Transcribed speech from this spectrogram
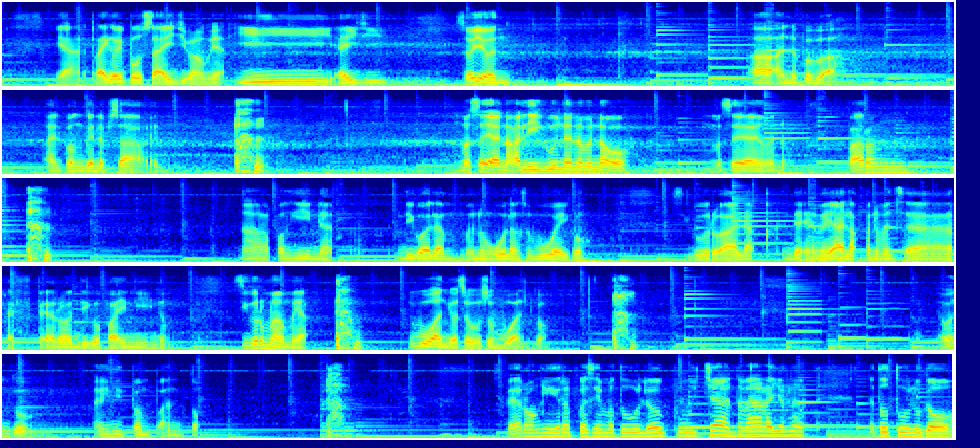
Yeah, try ko i-post sa IG mamaya. E IG. So yun. Ah, uh, ano pa ba? Ano pang ganap sa akin? Masaya, nakaligo na naman ako. Masaya yung ano. Parang nakakapanghina. Hindi ko alam anong kulang sa buhay ko. Siguro alak. Hindi, may alak pa naman sa ref pero hindi ko pa iniinom. Siguro mamaya. subukan ko, so subukan ko. Ewan ko. I need pampaantok. pero ang hirap kasi matulog. Pucha, nakakayamot. Natutulog ako.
